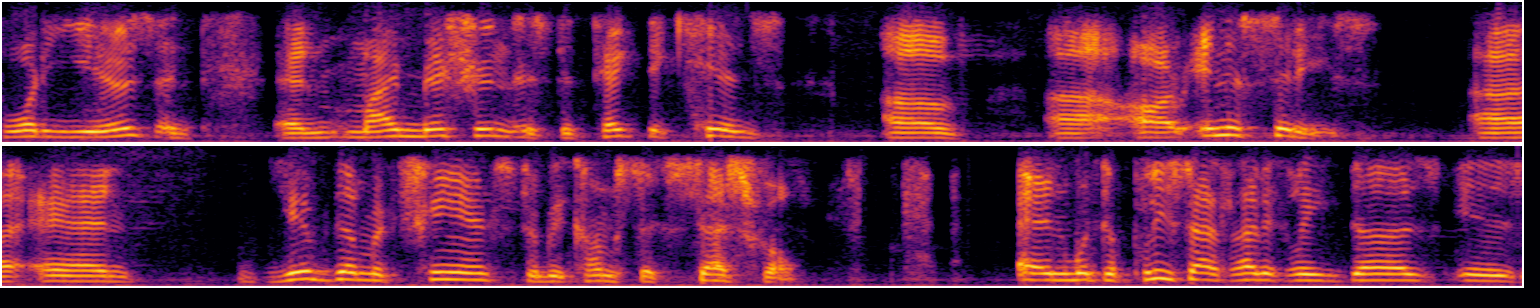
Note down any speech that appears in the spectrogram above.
40 years, and and my mission is to take the kids of uh, our inner cities uh, and give them a chance to become successful. And what the Police Athletic League does is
